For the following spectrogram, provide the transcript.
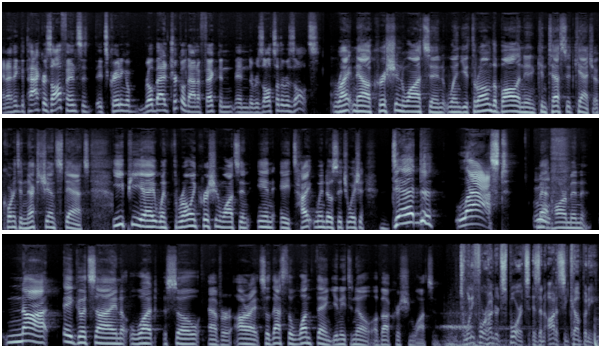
And I think the Packers offense, it's creating a real bad trickle down effect, and, and the results are the results. Right now, Christian Watson, when you throw him the ball in a contested catch, according to next gen stats, EPA, when throwing Christian Watson in a tight window situation, dead last. Oof. Matt Harmon, not a good sign whatsoever. All right, so that's the one thing you need to know about Christian Watson. 2400 Sports is an Audacy company.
